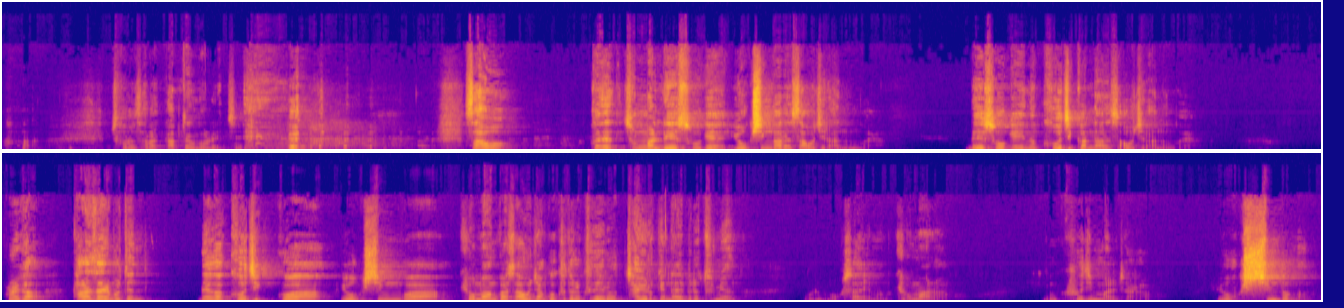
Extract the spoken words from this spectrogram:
저런 사람 깜짝 놀랐지. 싸워. 근데 정말 내 속에 욕심과는 싸우질 않는 거야. 내 속에 있는 거짓과 나는 싸우질 않는 거야. 그러니까 다른 사람이 볼 땐 내가 거짓과 욕심과 교만과 싸우지 않고 그들을 그대로 자유롭게 내버려 두면 우리 목사님은 교만하고 거짓말 잘하고 욕심도 많고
